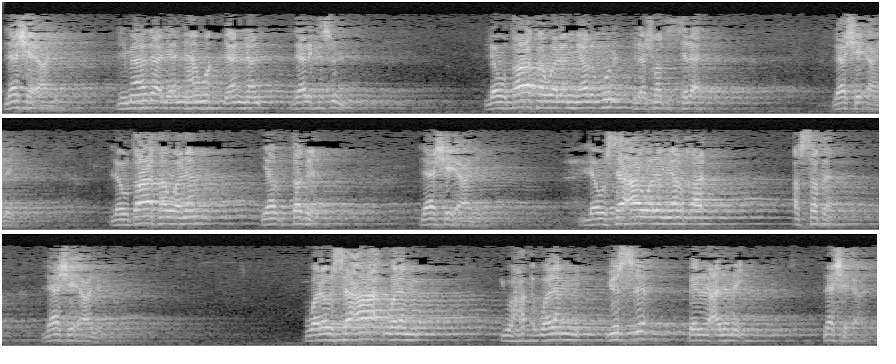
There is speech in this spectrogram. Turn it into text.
لا شيء عليه. لماذا؟ لأنها لأن ذلك سنة. لو طاف ولم يرمل في الأشواط الثلاث. لا شيء عليه. لو طاف ولم يرتبع. لا شيء عليه. لو سعى ولم يلقى الصفا. لا شيء عليه. ولو سعى ولم ولم يسرع بين العلمين لا شيء عليه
